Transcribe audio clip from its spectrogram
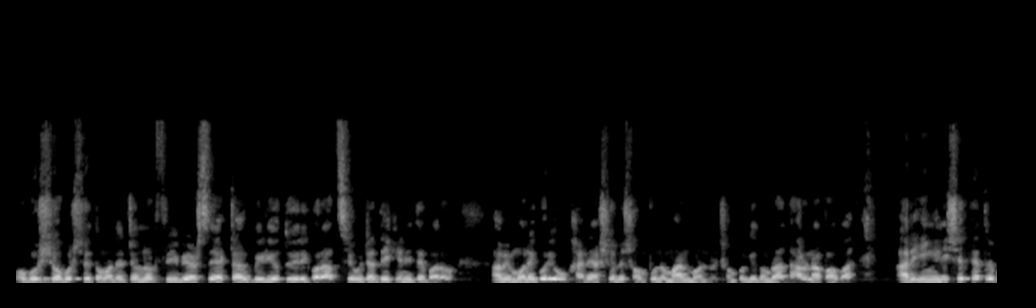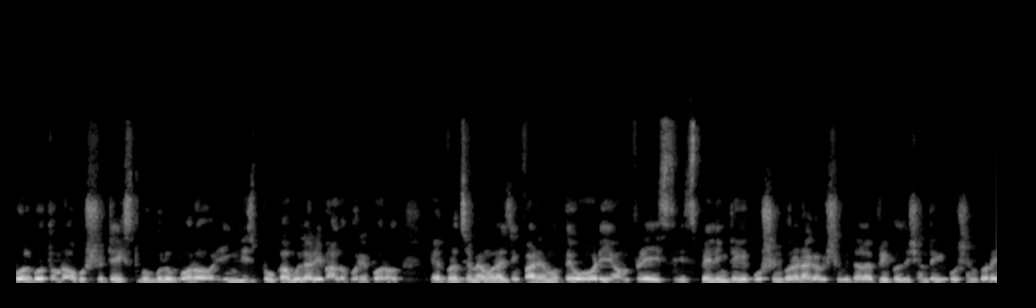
অবশ্যই অবশ্যই তোমাদের জন্য ফ্রিভিয়ার্সে একটা ভিডিও তৈরি করা আছে, ওইটা দেখে নিতে পারো। আমি মনে করি ওখানে আসলে সম্পূর্ণ মানবন্ধন সম্পর্কে তোমরা ধারণা পাবা। আর ইংলিশের ক্ষেত্রে বলব, তোমরা অবশ্যই টেক্সট বুকগুলো পড়ো ইংলিশ ভোকাবুলারি ভালো করে পড়ো। এরপর হচ্ছে মেমোরাইজিং পার্টের মধ্যে অডিয়াম ফ্রেজ স্পেলিং থেকে কোশ্চেন করে, ঢাকা বিশ্ববিদ্যালয় প্রিপোজিশন থেকে কোশ্চেন করে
